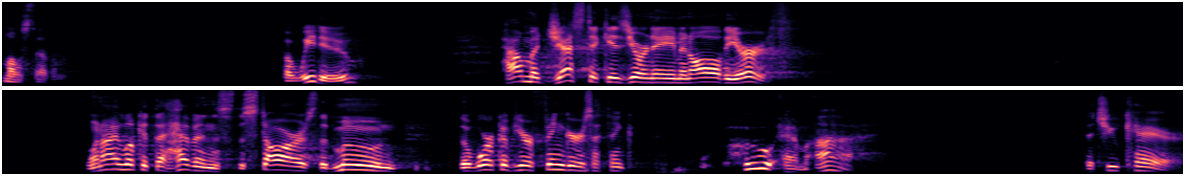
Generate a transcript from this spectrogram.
most of them. But we do. How majestic is your name in all the earth. When I look at the heavens, the stars, the moon, the work of your fingers, I think, who am I that you care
